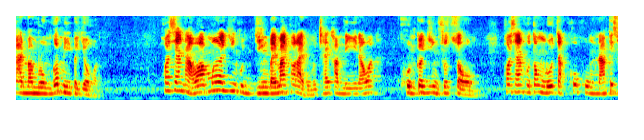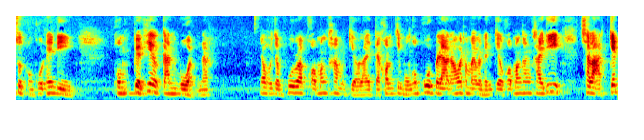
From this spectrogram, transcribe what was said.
การบำรุงก็มีประโยชน์ เพราะฉะนั้นถามว่าเมื่อยิ่งคุณยิงไปมากเท่าไหร่ผมใช้คำนี้นะว่า คุณก็ยิ่งสุดโทมเพราะฉะนั้นคุณต้องรู้จักควบคุมน้ำพิสุทธิ์ของคุณให้ดี ผมเปรียบเทียบกับการบวชนะ แล้วผมจะพูดว่าความมั่งคั่งมันเกี่ยวอะไร แต่ความจริงผมก็พูดไปแล้วนะว่าทำไมมันถึงเกี่ยวความมั่งคั่งใครที่ฉลาดเก็ต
